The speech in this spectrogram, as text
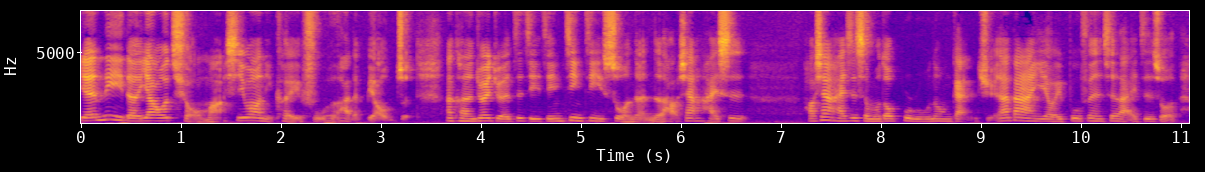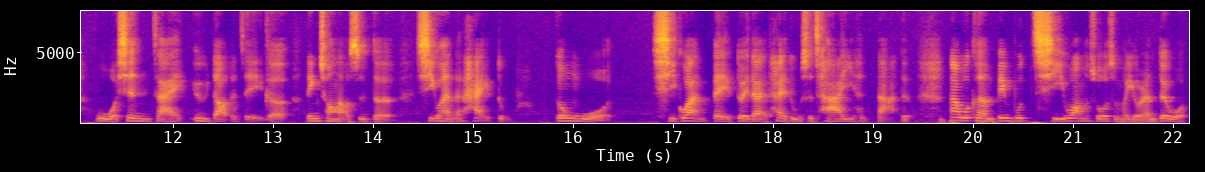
严厉的要求嘛，希望你可以符合他的标准，那可能就会觉得自己已经尽自己所能的，好像还是好像还是什么都不如那种感觉。那当然也有一部分是来自说我现在遇到的这一个临床老师的习惯的态度跟我。习惯被对待的态度是差异很大的，那我可能并不期望说什么有人对我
